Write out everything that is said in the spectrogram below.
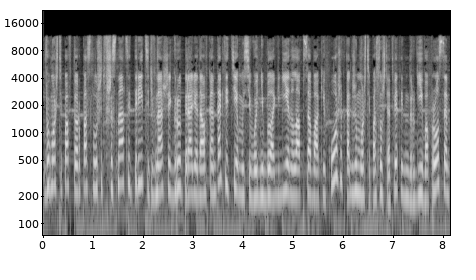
вы можете повтор послушать в 16.30 в нашей группе «Радио Дам ВКонтакте». Тема сегодня была гигиена лап собак и кошек. Также можете послушать ответы на другие вопросы.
